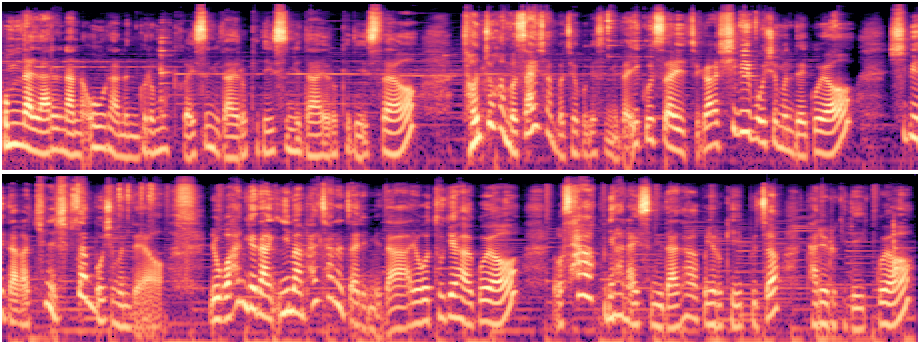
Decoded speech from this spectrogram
봄날 나른한 오후라는 그런 문구가 있습니다. 이렇게 돼 있습니다. 이렇게 돼 있어요. 전쪽 한번 사이즈 한번 재보겠습니다. 입구 사이즈가 12 보시면 되고요. 10에다가 키는 13 보시면 돼요. 요거 한 개당 28,000원짜리입니다. 요거 두 개 하고요. 요거 사각분이 하나 있습니다. 사각분이 이렇게 예쁘죠? 다리 이렇게 돼 있고요.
